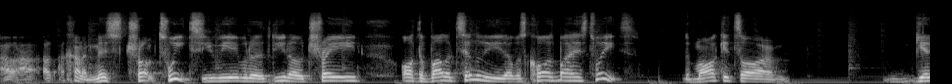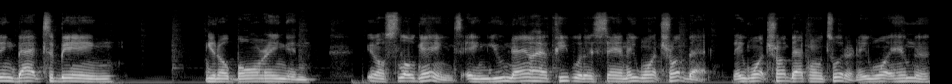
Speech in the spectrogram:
I, I, I kind of miss Trump tweets. You be able to, you know, trade off the volatility that was caused by his tweets. The markets are getting back to being, you know, boring and you know slow gains. And you now have people that saying they want Trump back. They want Trump back on Twitter. They want him to."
